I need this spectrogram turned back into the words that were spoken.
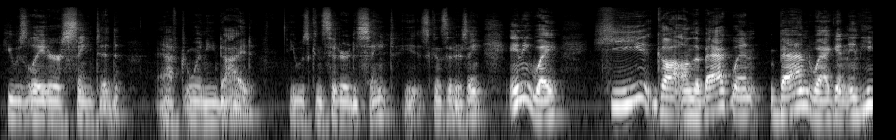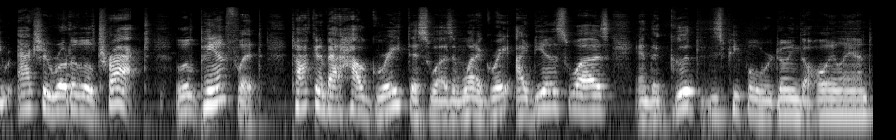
he was later sainted after when he died. He was considered a saint. He is considered a saint. Anyway, he got on the bandwagon and he actually wrote a little tract, a little pamphlet, talking about how great this was and what a great idea this was and the good that these people were doing the Holy Land.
